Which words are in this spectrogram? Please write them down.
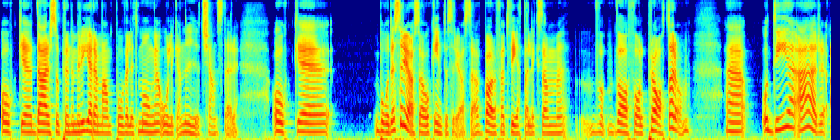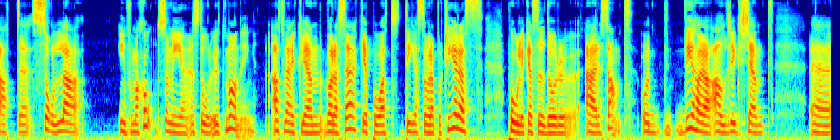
Och eh, där så prenumererar man på väldigt många olika nyhetstjänster. Och eh, både seriösa och inte seriösa, bara för att veta liksom vad folk pratar om. Uh, och det är att eh, sålla information som är en stor utmaning. Att verkligen vara säker på att det som rapporteras på olika sidor är sant. Och det har jag aldrig känt eh,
